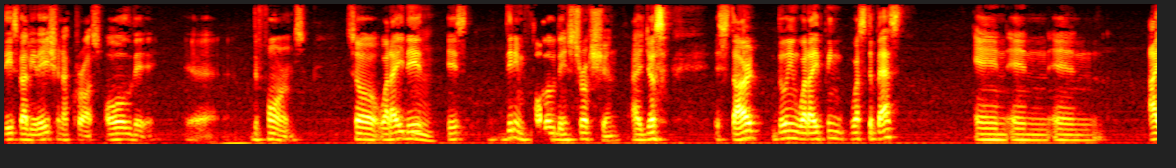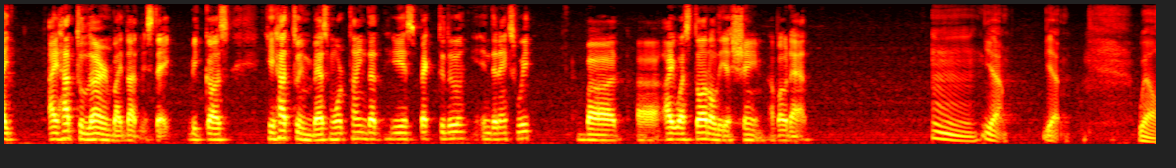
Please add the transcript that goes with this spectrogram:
this validation across all the uh, the forms. So what I did Hmm. is didn't follow the instruction. I just start doing what I think was the best, and and and I I had to learn by that mistake because he had to invest more time that he expect to do in the next week. But uh, I was totally ashamed about that. Mm, yeah. Yeah. Well,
